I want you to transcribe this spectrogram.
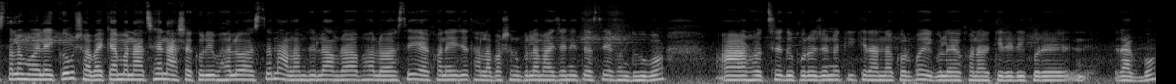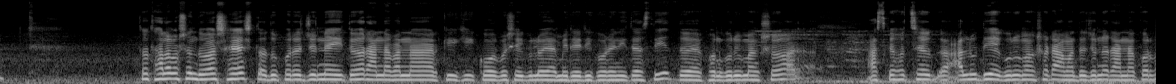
আসসালামু আলাইকুম। সবাই কেমন আছেন? আশা করি ভালো আছেন। আলহামদুলিল্লাহ আমরা ভালো আছি। এখন এই যে থালা বাসনগুলো মাজা নিতেছি, এখন ধুবো। আর হচ্ছে দুপুরের জন্য কি কি রান্না করব, এগুলো এখন আর কি রেডি করে রাখব। তো থালা বাসন ধোয়া শেষ। তো দুপুরের জন্য এই তো রান্না বান্না আর কি কি করব সেগুলোই আমি রেডি করে নিতেছি। তো এখন গরুর মাংস, আজকে হচ্ছে আলু দিয়ে গরুর মাংসটা আমাদের জন্য রান্না করব।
